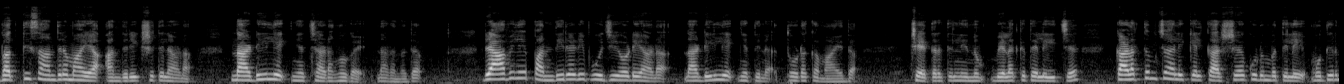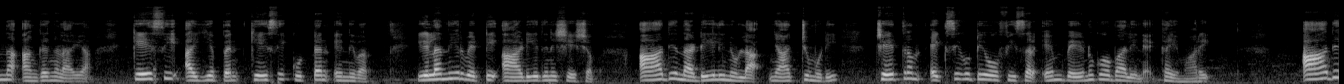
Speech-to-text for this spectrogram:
ഭക്തിസാന്ദ്രമായ അന്തരീക്ഷത്തിലാണ് നടീൽയജ്ഞ ചടങ്ങുകൾ നടന്നത്. രാവിലെ പന്തിരടി പൂജയോടെയാണ് നടീൽയജ്ഞത്തിന് തുടക്കമായത്. ക്ഷേത്രത്തിൽ നിന്നും വിളക്ക് തെളിയിച്ച് കളത്തും ചാലിക്കൽ കർഷക കുടുംബത്തിലെ മുതിർന്ന അംഗങ്ങളായ K C Ayyappan K C Kuttan എന്നിവർ ഇളനീർ വെട്ടി ആടിയതിനു ശേഷം ആദ്യ നടീലിനുള്ള ഞാറ്റുമുടി ക്ഷേത്രം എക്സിക്യൂട്ടീവ് ഓഫീസർ എം വേണുഗോപാലിന് കൈമാറി. ആദ്യ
